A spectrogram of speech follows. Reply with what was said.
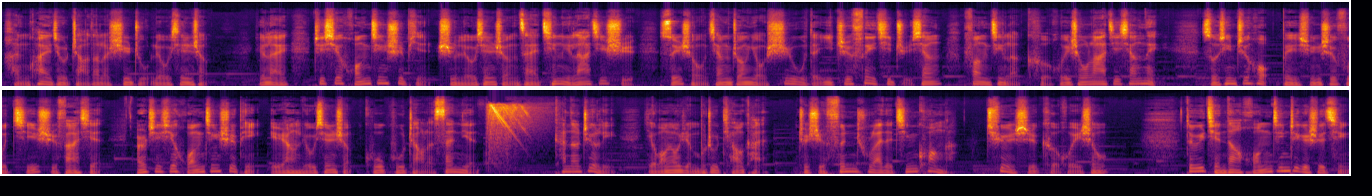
很快就找到了失主刘先生。原来这些黄金饰品是刘先生在清理垃圾时，随手将装有饰物的一只废弃纸箱放进了可回收垃圾箱内，所幸之后被巡师傅及时发现。而这些黄金饰品也让刘先生苦苦找了三年。看到这里，有网友忍不住调侃：“这是分出来的金矿啊，确实可回收。”对于捡到黄金这个事情，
